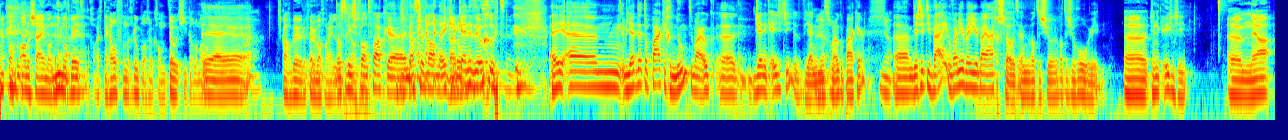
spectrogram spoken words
Kan van alles zijn, man. Niemand weet. Gewoon echt de helft van de groep was ook gewoon doodziek allemaal. Ja, ja, ja, ja. Kan gebeuren. Verder wel gewoon hele Dat is het risico van het vak eh, in dat soort landen. Ik Daarom. herken het heel goed. Hey, ehm, je hebt net al een paar keer genoemd, maar ook eh Genic Agency. Dat, jij noemde Ja. het volgens mij ook een paar keer. Ja. Ehm, jij zit hierbij. Wanneer ben je hierbij aangesloten en wat is je, wat is je rol hierin? Eh Genic Agency. Ehm, nou ja,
